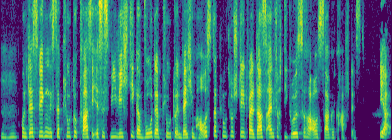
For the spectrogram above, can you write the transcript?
Mhm. Und deswegen ist der Pluto quasi, ist es wie wichtiger, wo der Pluto, in welchem Haus der Pluto steht, weil das einfach die größere Aussagekraft ist. Ja,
